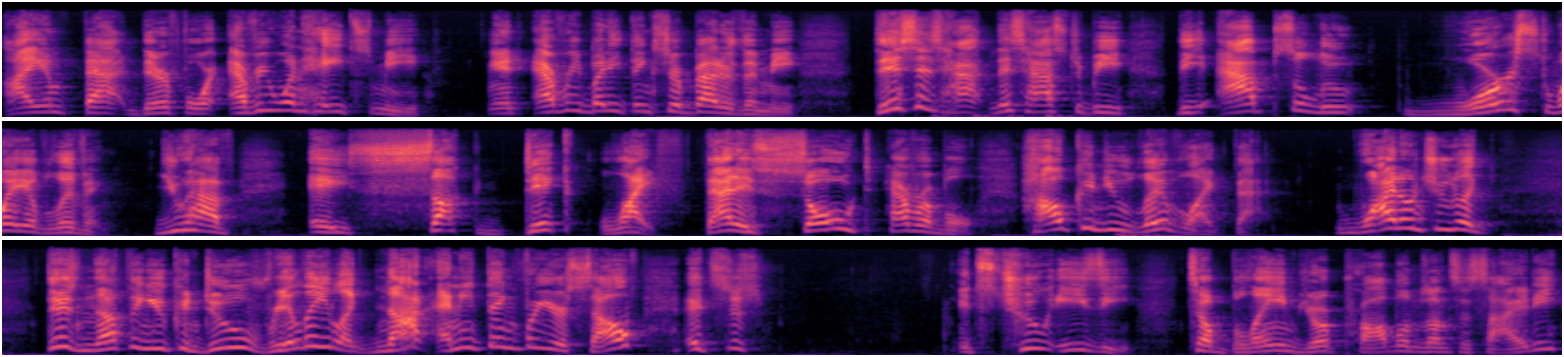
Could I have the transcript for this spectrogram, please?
I am fat, therefore everyone hates me and everybody thinks they're better than me. This is ha- this has to be the absolute worst way of living. You have a suck dick life. That is so terrible. How can you live like that? Why don't you like there's nothing you can do, really? Like, not anything for yourself? It's just, it's too easy to blame your problems on society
